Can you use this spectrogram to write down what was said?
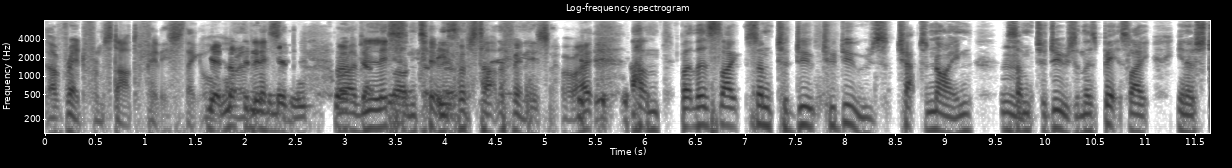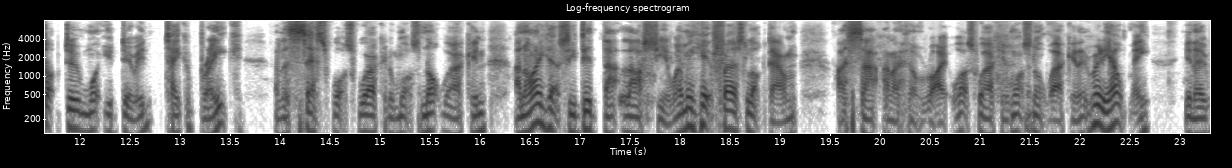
I've read from start to finish. Yeah, or, nothing or in listened, the middle. Or I've listened to it from start to finish. All right, um, but there's like some to do to dos. Chapter nine, mm. some to dos, and there's bits like you know, stop doing what you're doing, take a break, and assess what's working and what's not working. And I actually did that last year when we hit first lockdown. I sat and I thought, right, what's working, what's not working. It really helped me you know,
